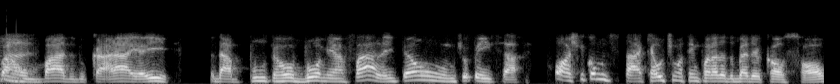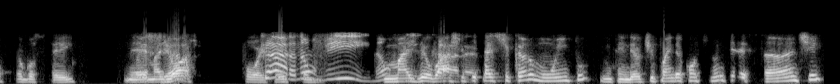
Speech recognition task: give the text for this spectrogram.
arrombado do caralho aí, da puta, roubou minha fala. Então, deixa eu pensar. Ó, acho que como destaque, a última temporada do Better Call Saul, eu gostei. Né, mas eu acho. Foi. Cara, não vi. Não mas vi, eu cara. acho que tá esticando muito, entendeu? Tipo, ainda continua interessante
